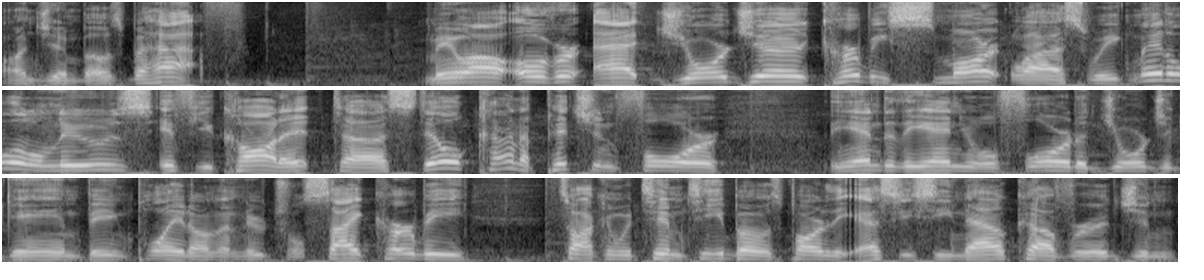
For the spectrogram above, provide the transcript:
on Jimbo's behalf. Meanwhile, over at Georgia, Kirby Smart last week made a little news. If you caught it, uh, still kind of pitching for the end of the annual Florida Georgia game being played on a neutral site. Kirby talking with Tim Tebow as part of the SEC Now coverage and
